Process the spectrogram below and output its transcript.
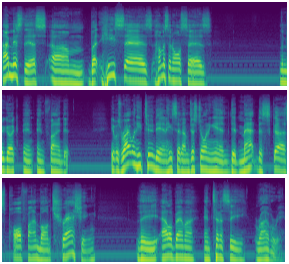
I missed this, um, but he says, Hummus and Oil says, let me go and, and find it. It was right when he tuned in. He said, I'm just joining in. Did Matt discuss Paul Finebaum trashing the Alabama and Tennessee rivalry?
